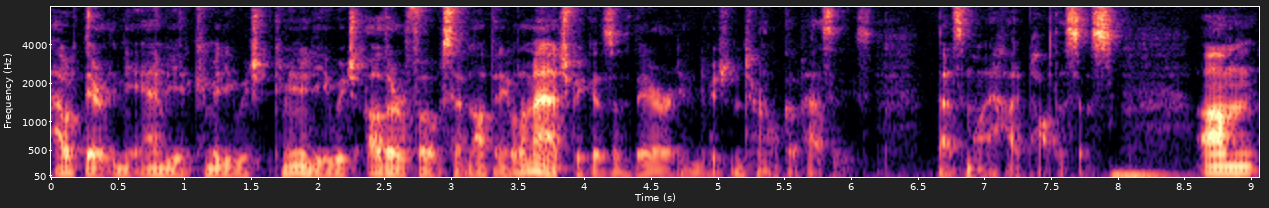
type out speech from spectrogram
out there in the ambient committee, which, community, which other folks have not been able to match because of their individual internal capacities. That's my hypothesis. Um,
